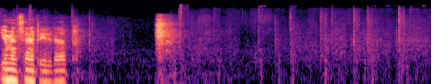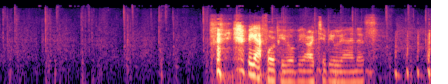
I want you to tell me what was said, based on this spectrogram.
Human centipede up. we got four people, we are two people behind us.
